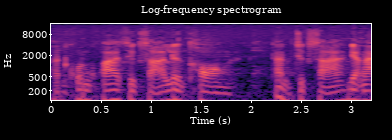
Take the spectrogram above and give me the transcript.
ท่านค้นคว้าศึกษาเรื่องทอง ท่านศึกษายังไง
